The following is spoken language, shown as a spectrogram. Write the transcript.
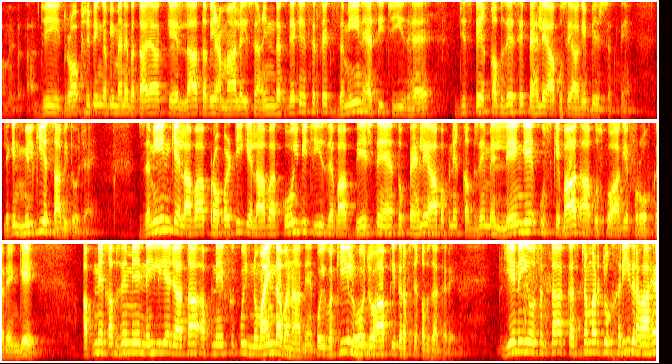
ہمیں بتا جی ڈراپ شپنگ ابھی میں نے بتایا کہ لا طبی تب عندک دیکھیں صرف ایک زمین ایسی چیز ہے جس پہ قبضے سے پہلے آپ اسے آگے بیچ سکتے ہیں لیکن ملکیت ثابت ہو جائے زمین کے علاوہ پراپرٹی کے علاوہ کوئی بھی چیز جب آپ بیچتے ہیں تو پہلے آپ اپنے قبضے میں لیں گے اس کے بعد آپ اس کو آگے فروغ کریں گے اپنے قبضے میں نہیں لیا جاتا اپنے کوئی نمائندہ بنا دیں کوئی وکیل ہو جو آپ کی طرف سے قبضہ کرے یہ نہیں ہو سکتا کسٹمر جو خرید رہا ہے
